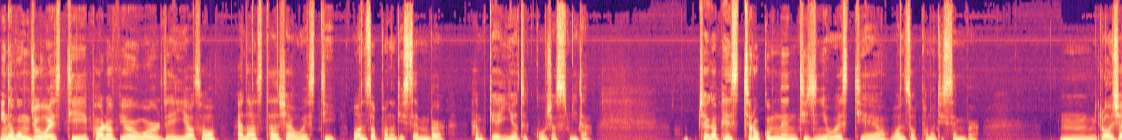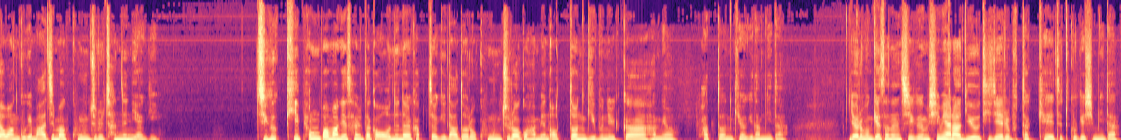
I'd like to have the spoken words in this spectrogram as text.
인어공주 OST Part of Your World에 이어서 아나스타샤 OST Once Upon a December 함께 이어 듣고 오셨습니다. 제가 베스트로 꼽는 디즈니 OST예요. Once Upon a December. 음, 러시아 왕국의 마지막 공주를 찾는 이야기. 지극히 평범하게 살다가 어느 날 갑자기 나더러 공주라고 하면 어떤 기분일까 하며 봤던 기억이 납니다. 여러분께서는 지금 심야 라디오 DJ를 부탁해 듣고 계십니다.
